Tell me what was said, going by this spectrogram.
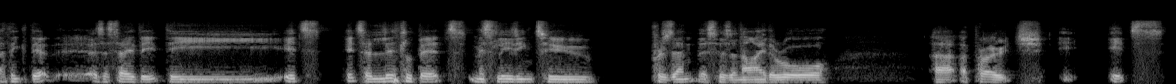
I think that, as I say, the the it's it's a little bit misleading to present this as an either or uh, approach. It's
